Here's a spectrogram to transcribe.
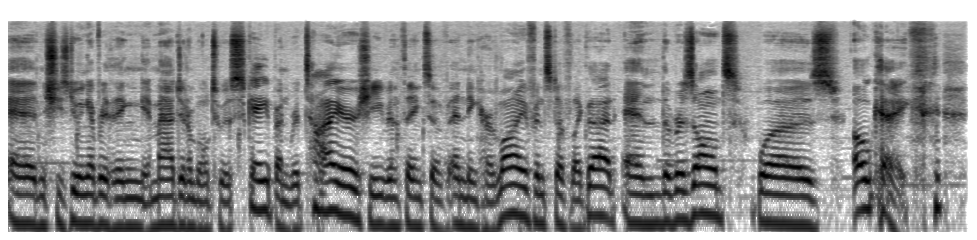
and she's doing everything imaginable to escape and retire. She even thinks of ending her life and stuff like that. And the result was okay.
